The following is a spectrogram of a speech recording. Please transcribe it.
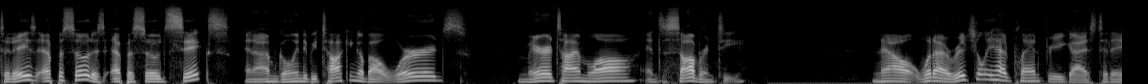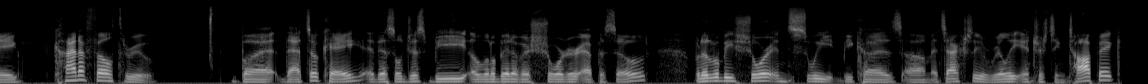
Today's episode is episode six, and I'm going to be talking about words, maritime law, and sovereignty. Now, what I originally had planned for you guys today kind of fell through, but that's okay. This will just be a little bit of a shorter episode, but it'll be short and sweet because um, it's actually a really interesting topic.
